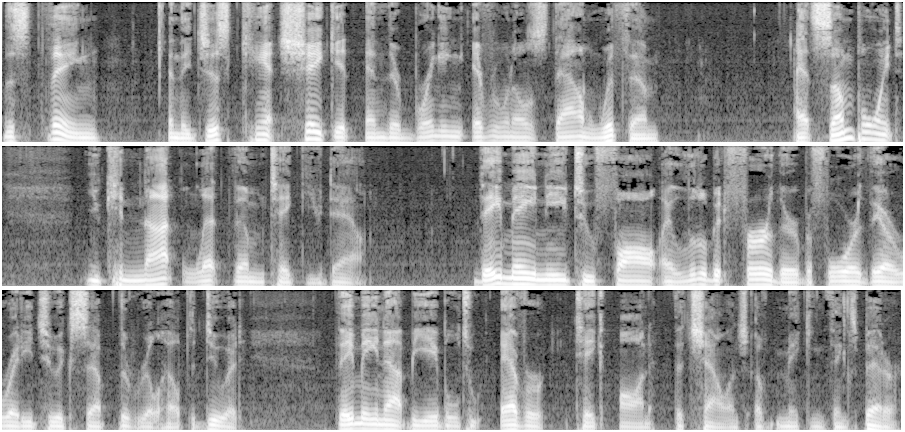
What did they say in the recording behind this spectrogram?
this thing and they just can't shake it and they're bringing everyone else down with them at some point you cannot let them take you down they may need to fall a little bit further before they're ready to accept the real help to do it they may not be able to ever take on the challenge of making things better.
